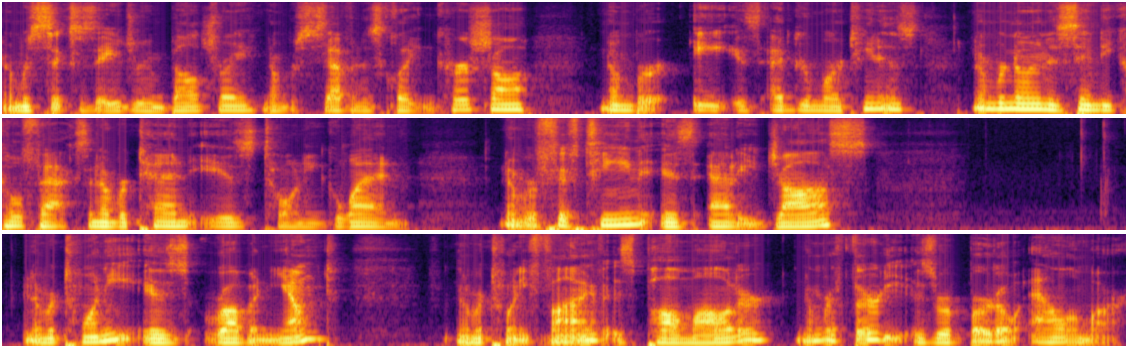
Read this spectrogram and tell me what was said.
Number six is Adrian Beltre. Number seven is Clayton Kershaw. Number eight is Edgar Martinez. Number nine is Sandy Koufax. And number 10 is Tony Gwynn. Number 15 is Addie Joss. Number 20 is Robin Yount. Number 25 is Paul Molitor. Number 30 is Roberto Alomar.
